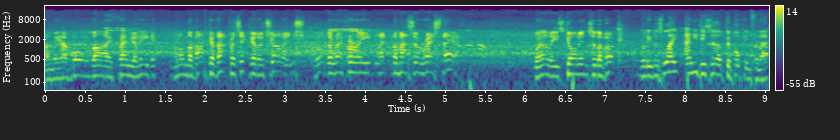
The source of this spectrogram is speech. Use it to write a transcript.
And we have more live Premier League. And on the back of that particular challenge, will the referee let the matter rest there? Well, he's gone into the book. Well, he was late and he deserved a booking for that.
